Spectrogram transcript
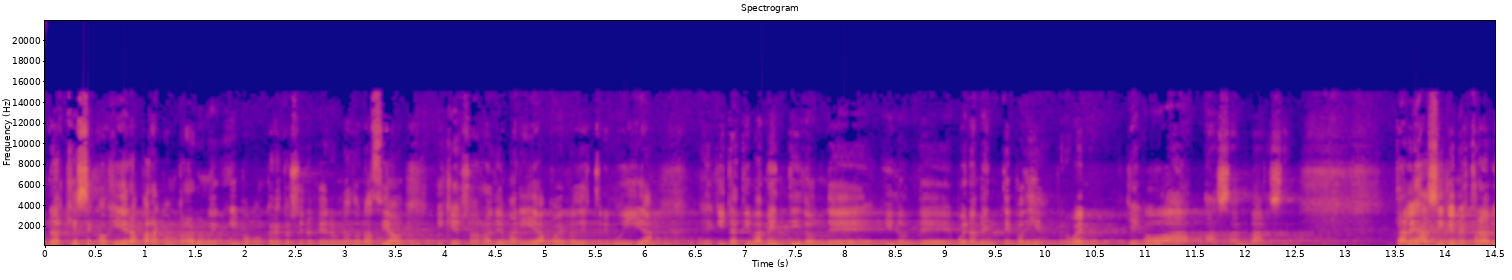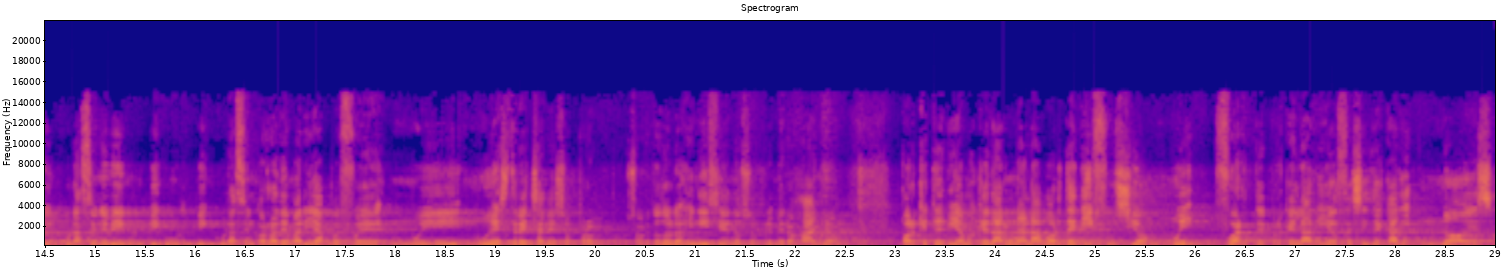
no es que se cogiera para comprar un equipo concreto, sino que era una donación y que eso Radio María pues lo distribuía equitativamente y donde, y donde buenamente podía, pero bueno, llegó a salvarse. Tal es así que nuestra vinculación y vinculación con Radio María pues fue muy, muy estrecha en esos, sobre todo en los inicios, en esos primeros años, porque teníamos que dar una labor de difusión muy fuerte, porque la diócesis de Cádiz no, es,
